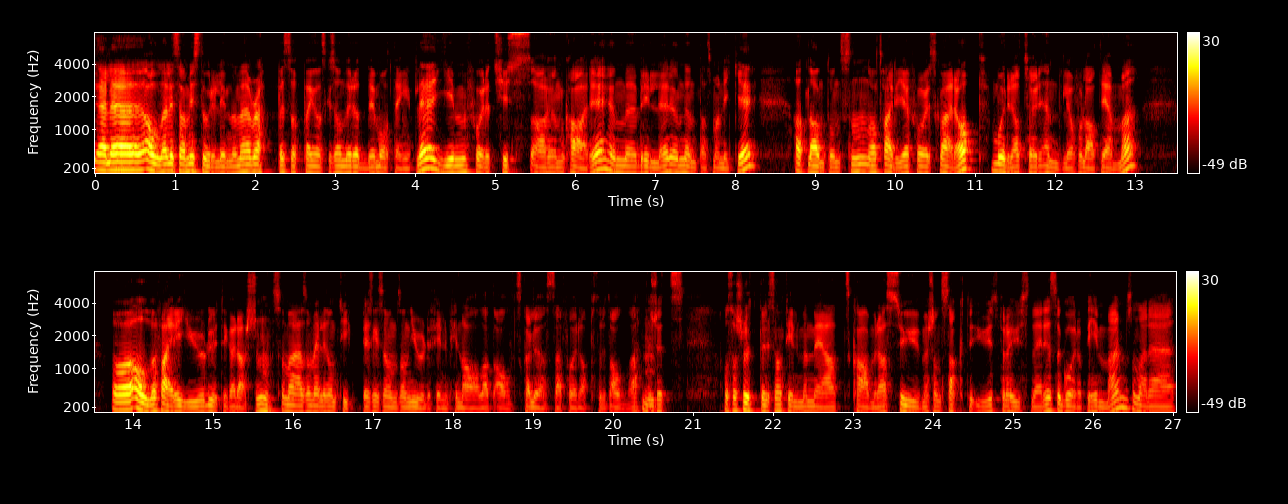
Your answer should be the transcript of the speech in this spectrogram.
eller, alle liksom historielinjene rappes opp på en ganske sånn ryddig måte, egentlig. Jim får et kyss av hun Kari, hun med briller, hun jenta som han liker. Atle Antonsen og Terje får skværa opp. Mora tør endelig å forlate hjemmet. Og alle feirer jul ute i garasjen, som er sånn veldig sånn typisk liksom, sånn julefilmfinale, at alt skal løse seg for absolutt alle til Mm. Og så slutter liksom filmen med at kameraet zoomer sånn sakte ut fra huset deres og går opp i himmelen. Sånn derre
